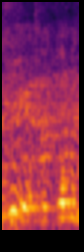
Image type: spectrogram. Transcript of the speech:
すごい痩せてま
